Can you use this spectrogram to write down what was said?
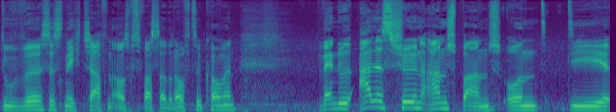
du wirst es nicht schaffen, aufs Wasser drauf zu kommen wenn du alles schön anspannst und die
